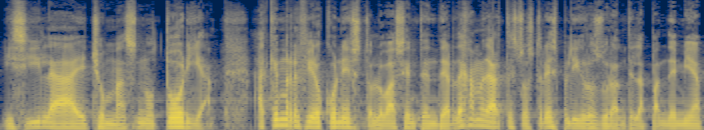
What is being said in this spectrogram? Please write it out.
y sí la ha hecho más notoria. ¿A qué me refiero con esto? Lo vas a entender. Déjame darte estos tres peligros durante la pandemia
